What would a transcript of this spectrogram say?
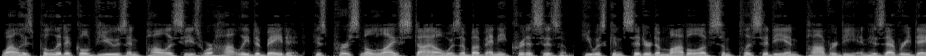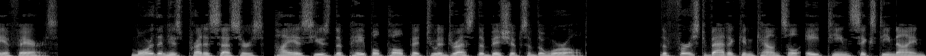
While his political views and policies were hotly debated, his personal lifestyle was above any criticism, he was considered a model of simplicity and poverty in his everyday affairs. More than his predecessors, Pius used the papal pulpit to address the bishops of the world. The First Vatican Council 1869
